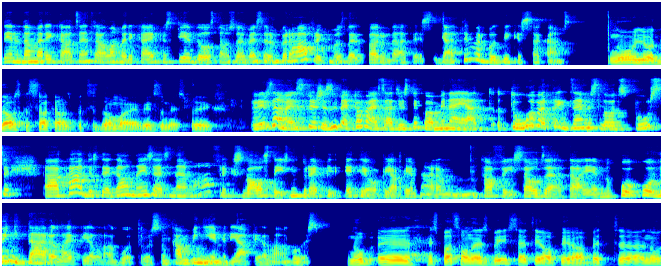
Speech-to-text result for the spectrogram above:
Dienvidamerikā, Centrāla Amerikā, ir kas piebilstams, vai mēs varam par Āfriku mazliet parunāties? Gatim varbūt bija kas sakāms. Nu, ļoti daudz kas sakāms, bet es domāju, virzamies priekšā. Virzāmies priekšā. Es gribēju pavaicāt, jūs tikko minējāt to, var teikt, zemeslodes pusi. Kādi ir tie galvenie izaicinājumi Āfrikas valstīs, nu, tur Etiopijā, piemēram, kafijas audzētājiem? Nu, ko, ko viņi dara, lai pielāgotos un kam viņiem ir jāpielāgojas? Nu, es pats vēl neesmu bijis Etiopijā, bet nu,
